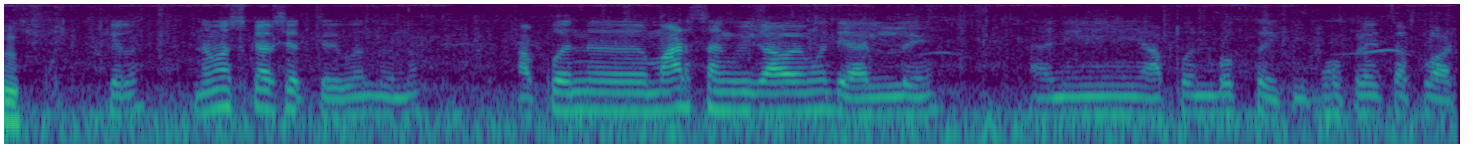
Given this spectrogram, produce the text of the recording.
केलं. नमस्कार शेतकरी बंधूंनो. आपण माडसांगवी गावामध्ये आलेलो आहे आणि आपण बघतोय की भोपळ्याचा प्लॉट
